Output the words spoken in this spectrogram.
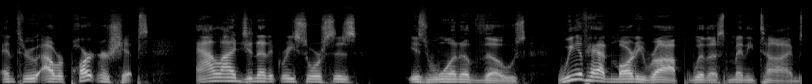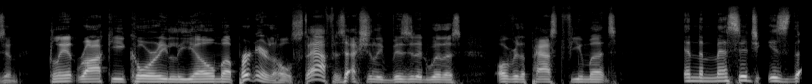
and through our partnerships. Allied Genetic Resources is one of those. We have had Marty Ropp with us many times, and Clint, Rocky, Corey, Leoma, pretty near the whole staff has actually visited with us over the past few months. And the message is the,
